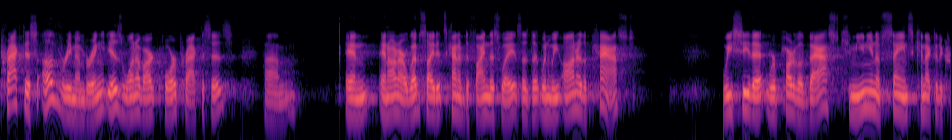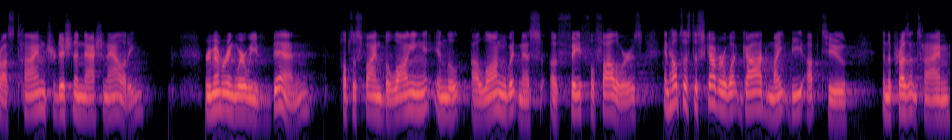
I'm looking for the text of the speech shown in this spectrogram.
practice of remembering is one of our core practices. Um, and, and on our website, it's kind of defined this way it says that when we honor the past, we see that we're part of a vast communion of saints connected across time, tradition, and nationality. Remembering where we've been helps us find belonging in the, a long witness of faithful followers and helps us discover what God might be up to in the present time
